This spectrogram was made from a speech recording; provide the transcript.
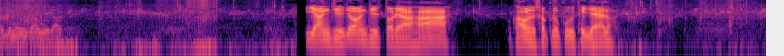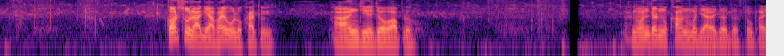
બનાવીને જવું ચાલે અંજીર જો અંજીર તો રે હા ખાવાનું સપનું પૂરું થઈ જાય, હાલો. કરશું લાગે આ ભાઈ ઓલું ખાતું. આ અંજીર જોવો આપણું. આનું અંદરનું ખાવાનું મજા આવે, જો દોસ્તો, ઊભા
